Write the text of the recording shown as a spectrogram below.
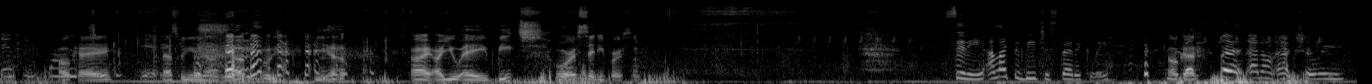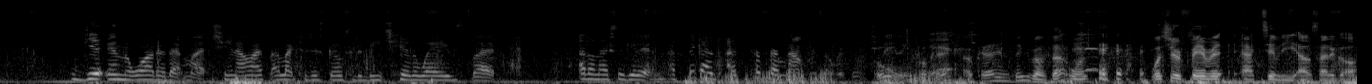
If you want, Okay. you can get it. That's what you know. Yep. yep. All right. Are you a beach or a city person? city i like the beach aesthetically Okay. but I don't actually get in the water that much. You know, I, I like to just go to the beach, hear the waves, but I don't actually get in. I think I, I prefer mountains over beach. Ooh, maybe. okay. Yeah. Okay. I didn't think about that one. What's your favorite activity outside of golf?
